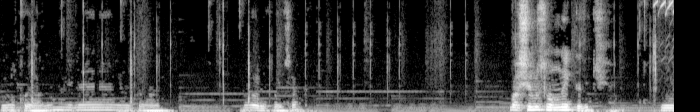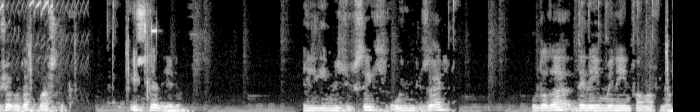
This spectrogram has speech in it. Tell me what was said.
Bunu koyalım. Bir de bunu koyalım. Bunu böyle koyacak. Başını sonuna ekledik. Yumuşak odak başlık. İşle diyelim. İlgimiz yüksek. Oyun güzel. Burada da deneyim meneyim falan filan.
